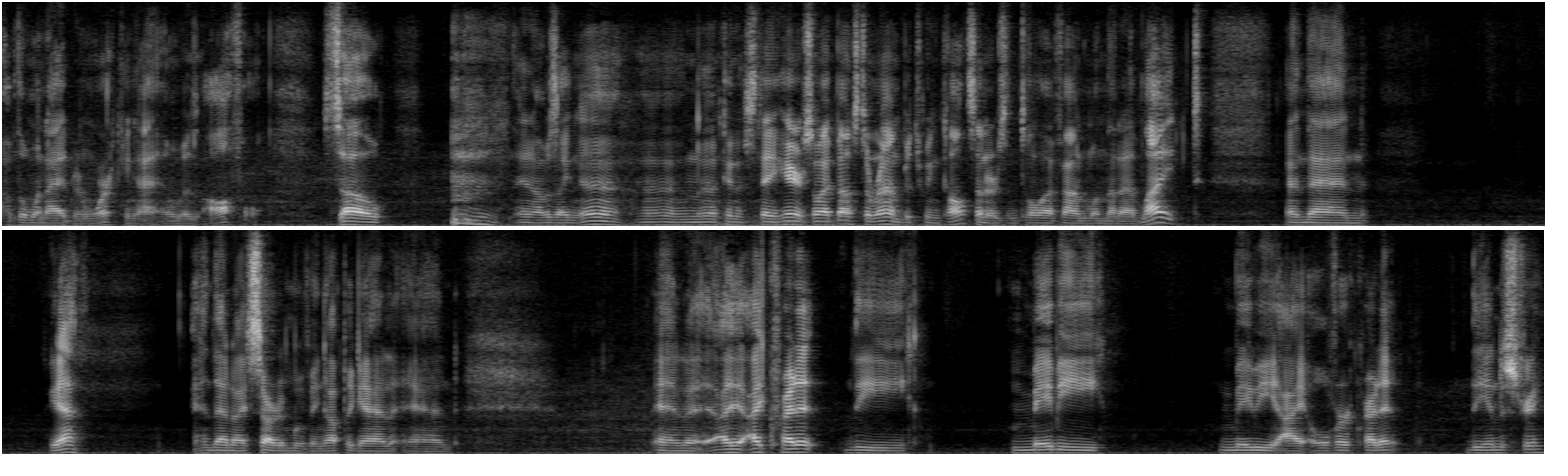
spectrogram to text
of the one I had been working at and was awful. So, and I was like, eh, I'm not going to stay here. So I bounced around between call centers until I found one that I liked. And then, yeah. And then I started moving up again and and I, I credit the maybe maybe I over credit the industry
